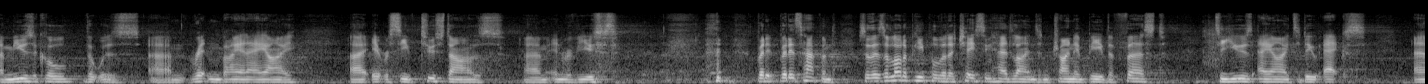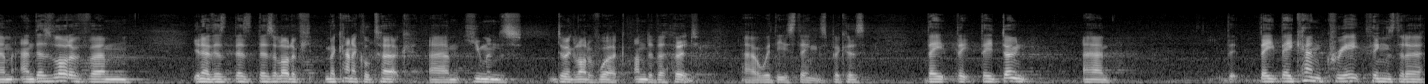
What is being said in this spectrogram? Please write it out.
a musical that was um, written by an AI. Uh, it received two stars um, in reviews. but, it, but it's happened. So there's a lot of people that are chasing headlines and trying to be the first to use AI to do X. Um, and there's a lot of, um, you know, there's, there's, there's, a lot of Mechanical Turk um, humans doing a lot of work under the hood uh, with these things because they, they, they don't, uh, they, they can create things that are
